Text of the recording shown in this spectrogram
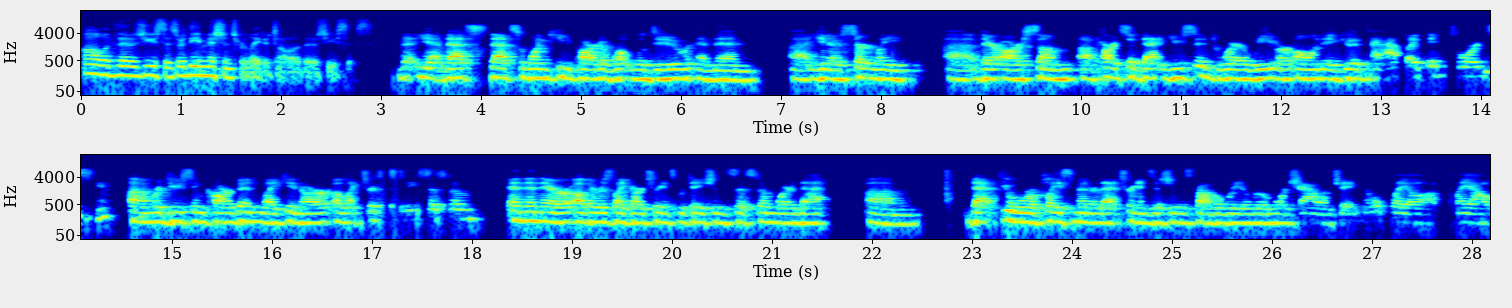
all of those uses or the emissions related to all of those uses? That, yeah, that's that's one key part of what we'll do. And then, uh, you know, certainly uh, there are some uh, parts of that usage where we are on a good path, I think, towards mm-hmm. um, reducing carbon, like in our electricity system. And then there are others, like our transportation system, where that um, that fuel replacement or that transition is probably a little more challenging. It'll play off, play out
